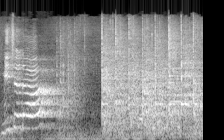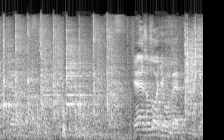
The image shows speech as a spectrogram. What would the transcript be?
Micsoda? Ja, ez az agyonvert pizza.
